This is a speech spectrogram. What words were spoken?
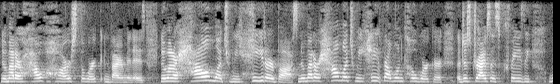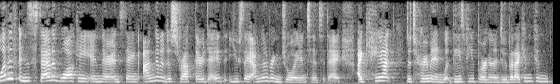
No matter how harsh the work environment is, no matter how much we hate our boss, no matter how much we hate that one coworker that just drives us crazy, what if instead of walking in there and saying, I'm going to disrupt their day, you say, I'm going to bring joy into today? I can't determine what these people are going to do, but I can. can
